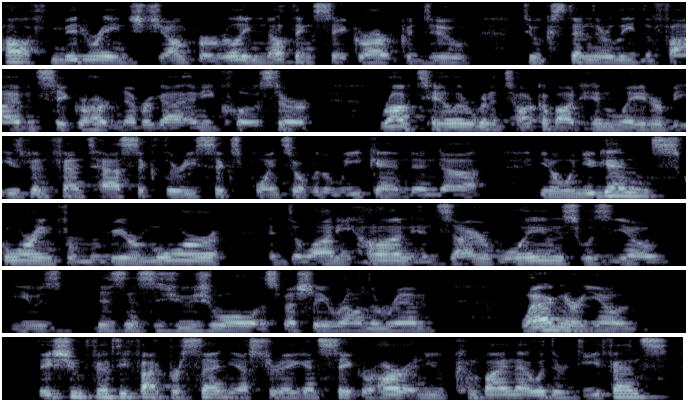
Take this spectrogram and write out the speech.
tough mid-range jumper, really nothing Sacred Heart could do to extend their lead to five, and Sacred Heart never got any closer. Rob Taylor, we're going to talk about him later, but he's been fantastic, 36 points over the weekend. And, uh, you know, when you get scoring from Rahmir Moore and Delonnie Hunt and Zaire Williams was, you know, he was business as usual, especially around the rim. Wagner, you know, they shoot 55% yesterday against Sacred Heart, and you combine that with their defense –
